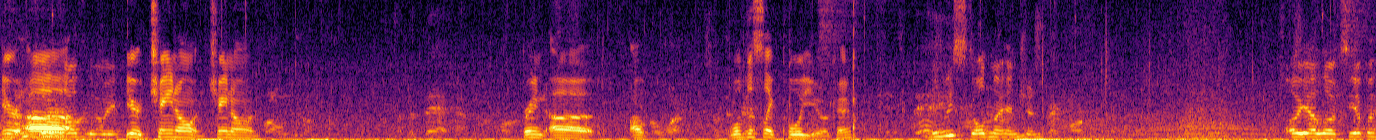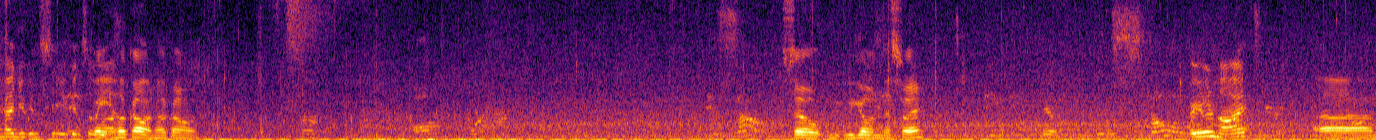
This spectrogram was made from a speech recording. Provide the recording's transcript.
Here, I'm uh, clearing off Louis. here, chain on, chain on. Breen, uh, I'll, we'll just like pull you, okay? Louis stole my engine. Oh yeah, look. See up ahead. You can see it gets a Wait, lot. hook on, hook on. So, we- we going this way? Yep. Are you in high? Um,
